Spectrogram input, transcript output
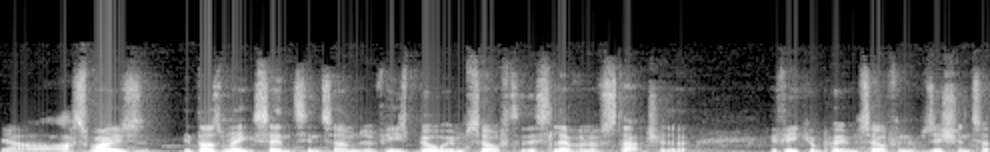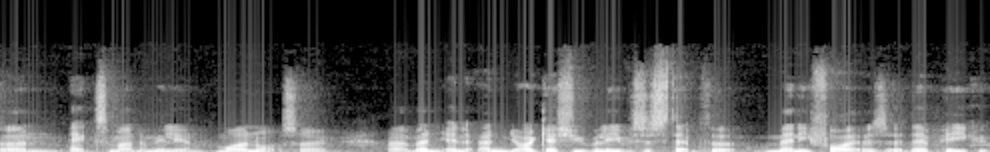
Yeah, I suppose it does make sense in terms of he's built himself to this level of stature that if he can put himself in a position to earn X amount of million, why not? So, um, and, and, and I guess you believe it's a step that many fighters at their peak could,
